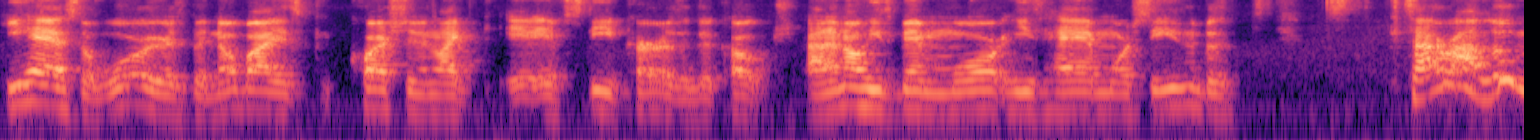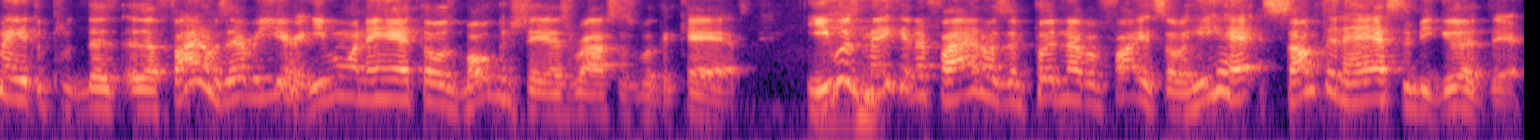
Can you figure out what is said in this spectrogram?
He has the Warriors, but nobody's questioning like if Steve Kerr is a good coach. I don't know he's been more, he's had more seasons, but Tyronn Lue made the, the, the finals every year, even when they had those bogus ass rosters with the Cavs. He was hmm. making the finals and putting up a fight, so he had something has to be good there.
